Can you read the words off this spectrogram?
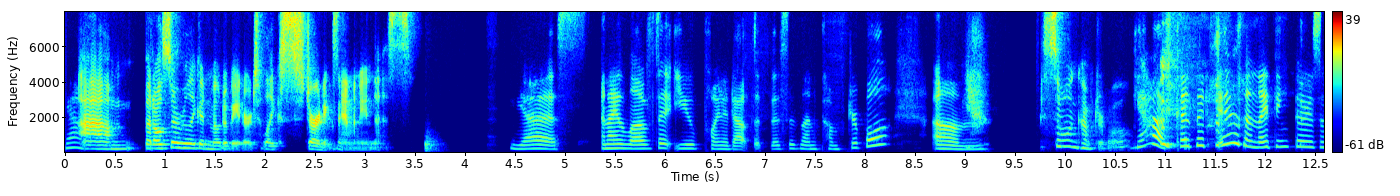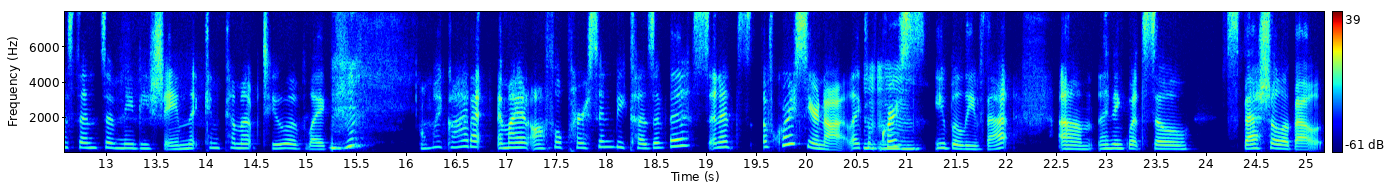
yeah. Um, but also a really good motivator to like start examining this. Yes. And I love that you pointed out that this is uncomfortable. Um yeah. so uncomfortable. Yeah, because it is. And I think there's a sense of maybe shame that can come up too of like, mm-hmm. oh my God, I, am I an awful person because of this? And it's of course you're not. Like, of Mm-mm. course you believe that. Um, I think what's so special about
